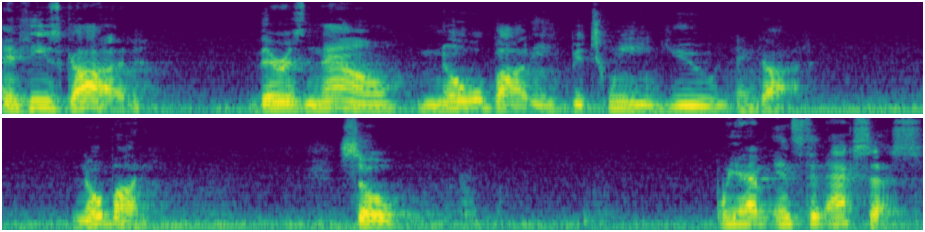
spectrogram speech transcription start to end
and he's God, there is now nobody between you and God. Nobody. So we have instant access.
